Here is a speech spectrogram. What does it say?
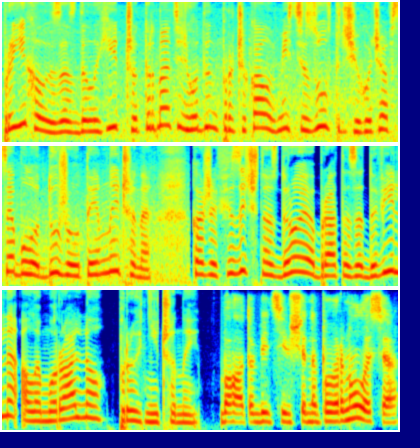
Приїхали заздалегідь, 14 годин прочекали в місці зустрічі, хоча все було дуже утаємничене. Каже, фізичне здоров'я брата задовільне, але морально пригнічений. Багато бійців ще не повернулося,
